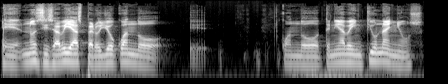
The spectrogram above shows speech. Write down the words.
eh, no sé si sabías, pero yo cuando, eh, cuando tenía 21 años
